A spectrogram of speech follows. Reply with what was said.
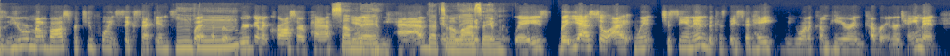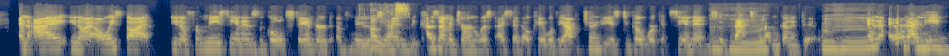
she was you were my boss for 2.6 seconds, but, but Mhm. we're gonna cross our paths Someday. we have That's in a lot of amazing. different ways. But yeah, so I went to CNN because they said, Hey, you want to come here and cover entertainment? And I, you know, I always thought, you know, for me, CNN is the gold standard of news. Oh, yes. And because I'm a journalist, I said, okay, well, the opportunity is to go work at CNN. So that's what I'm gonna do. Mhm. And and I need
